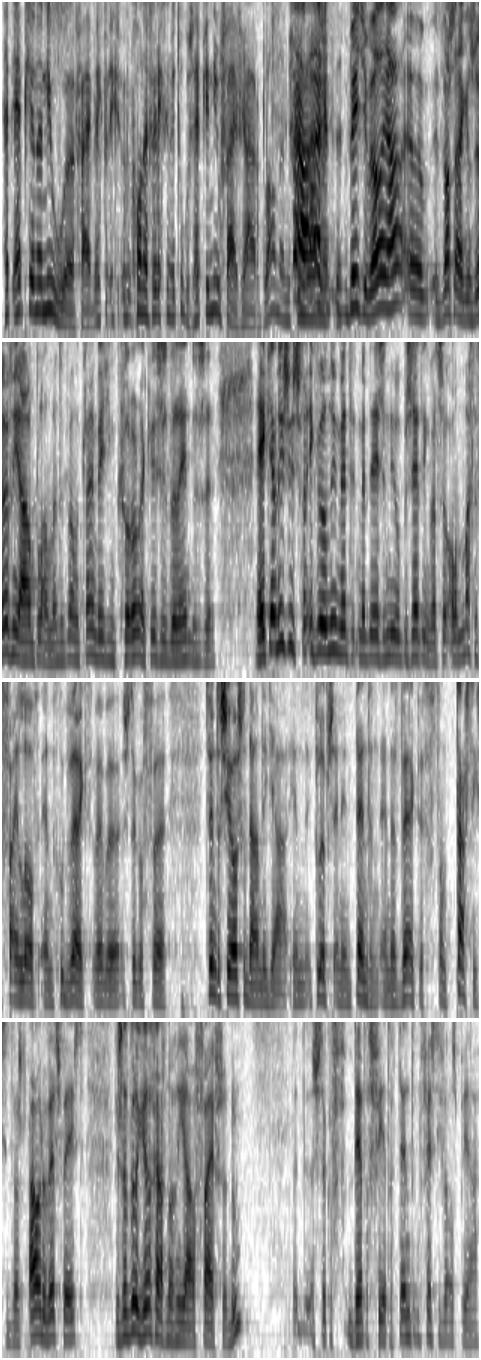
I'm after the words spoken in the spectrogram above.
Heb, heb je een nieuw eh, vijf? Ik, ik, gewoon even richting de toekomst. Heb je een nieuw vijfjarenplan? En misschien Ja, wel met, eh, een beetje wel, ja. Eh, het was eigenlijk een zeven jaar plan, maar toen kwam een klein beetje een coronacrisis doorheen. Dus, eh, nee, ik heb nu zoiets van, ik wil nu met, met deze nieuwe bezetting, wat zo allemachtig fijn loopt en goed werkt. We hebben een stuk of eh, twintig shows gedaan dit jaar, in clubs en in tenten. En dat werkte fantastisch. Het was ouderwets feest. Dus dat wil ik heel graag nog een jaar of vijf zo doen. Een stuk of 30, 40 tenten, festivals per jaar.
